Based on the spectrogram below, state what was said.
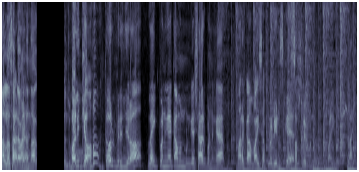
நல்ல சட்டை வாங்கிட்டு கொஞ்சம் வலிக்கும் தோல் பிரிஞ்சிரும். லைக் பண்ணுங்க கமெண்ட் பண்ணுங்க ஷேர் பண்ணுங்க. மறக்காம வாய்ஸ் ஆஃப் ஃப்ளோரிடியன்ஸ்க்கு சப்ஸ்கிரைப் பண்ணுங்க. பண்ணிட்டு பாய்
